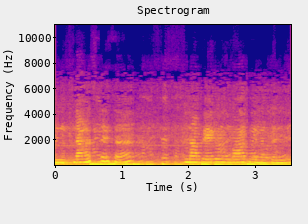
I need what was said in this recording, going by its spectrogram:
నమస్తే సార్. నా పేరు మాధవీలత అండి.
